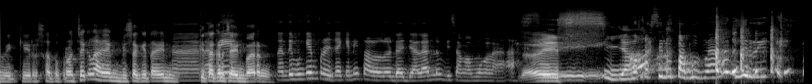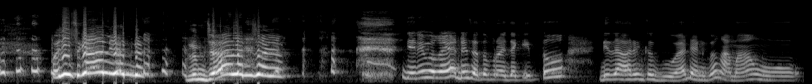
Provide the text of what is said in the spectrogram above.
mikir satu project lah yang bisa kita Nah, kita nanti- kerjain bareng Nanti mungkin project ini kalau lo udah jalan lo bisa ngomong lah. Wes, siap. Gue kasih lo panggung lagi, Rik. banyak sekali anda belum jalan saya Jadi pokoknya ada satu project itu ditawarin ke gue dan gue nggak mau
